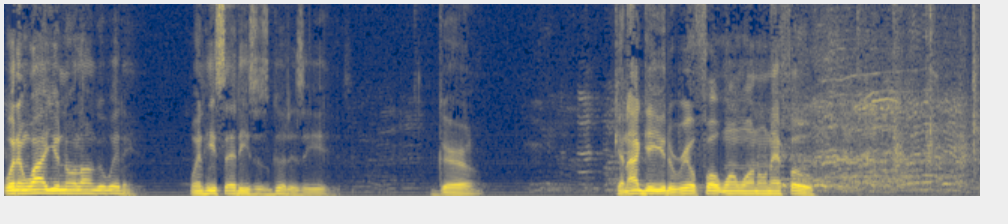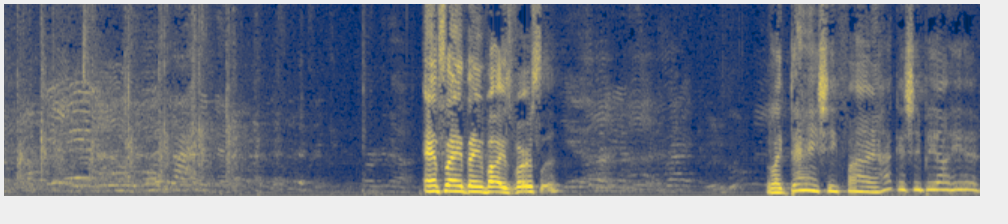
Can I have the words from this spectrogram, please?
well, then why are you no longer with him? When he said he's as good as he is. Girl, can I give you the real 411 on that phone? And same thing, vice versa. Like, dang, she fine. How can she be out here?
